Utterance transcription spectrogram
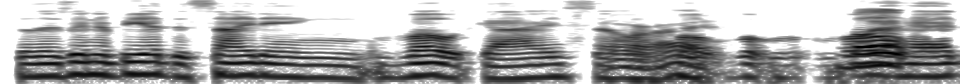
So there's going to be a deciding vote, guys. So right. vote, vote, vote, vote, ahead.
